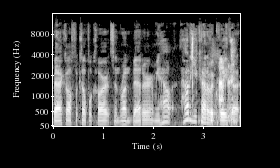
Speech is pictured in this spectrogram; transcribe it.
back off a couple carts and run better? I mean, how how do you kind of equate that?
